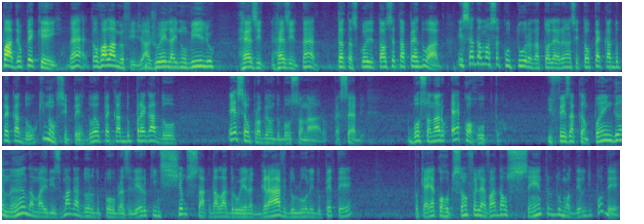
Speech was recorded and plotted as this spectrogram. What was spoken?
padre, eu pequei. Né? Então vá lá, meu filho, ajoelha aí no milho, reze, reze né, tantas coisas e tal, você está perdoado. Isso é da nossa cultura, da tolerância, então o pecado do pecador. O que não se perdoa é o pecado do pregador. Esse é o problema do Bolsonaro, percebe? O Bolsonaro é corrupto e fez a campanha enganando a maioria esmagadora do povo brasileiro, que encheu o saco da ladroeira grave do Lula e do PT, porque aí a corrupção foi levada ao centro do modelo de poder.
